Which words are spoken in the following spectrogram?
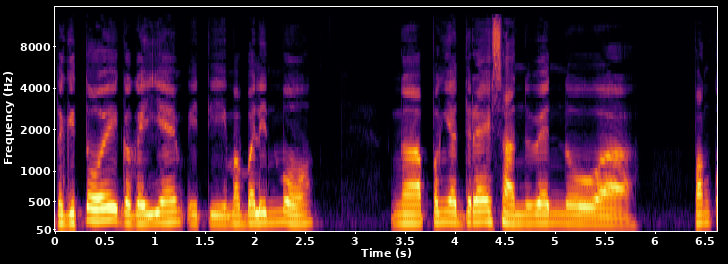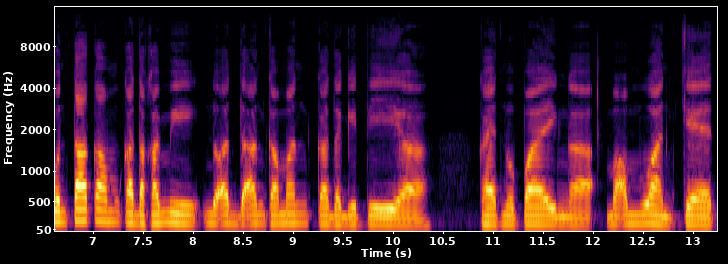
Dagitoy gagayem iti mabalin mo nga pangyadresan when no uh, pangkontakam kada kami no addaan kaman kadagiti uh, kahit mo pa'y nga maamuan ket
